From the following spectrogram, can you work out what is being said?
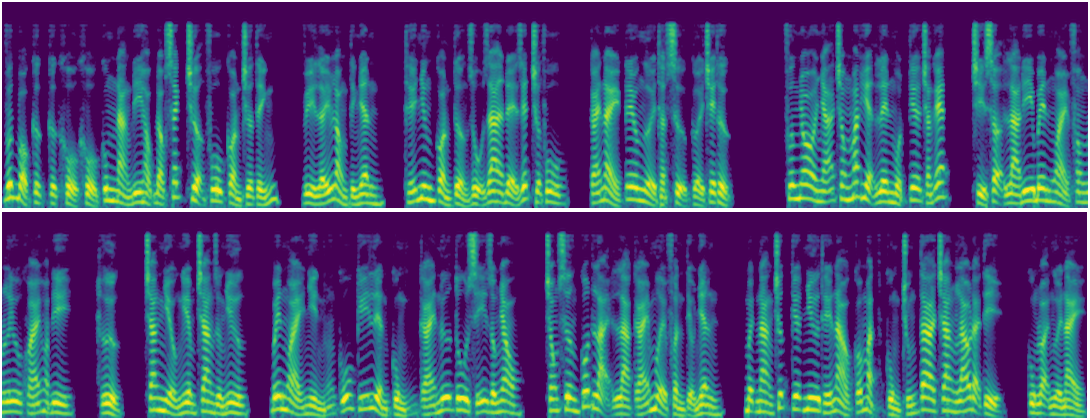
vứt bỏ cực cực khổ khổ cung nàng đi học đọc sách trượng phu còn chưa tính, vì lấy lòng tình nhân, thế nhưng còn tưởng dụ ra để giết trượng phu, cái này kêu người thật sự cười chê thực. Phương Nho Nhã trong mắt hiện lên một tia chán ghét, chỉ sợ là đi bên ngoài phong lưu khoái hoặc đi, hừ, trang nhiều nghiêm trang dường như, bên ngoài nhìn cũ kỹ liền cùng cái nữ tu sĩ giống nhau, trong xương cốt lại là cái mười phần tiểu nhân, mệnh nàng trước kia như thế nào có mặt cùng chúng ta trang lão đại tỷ, cùng loại người này,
